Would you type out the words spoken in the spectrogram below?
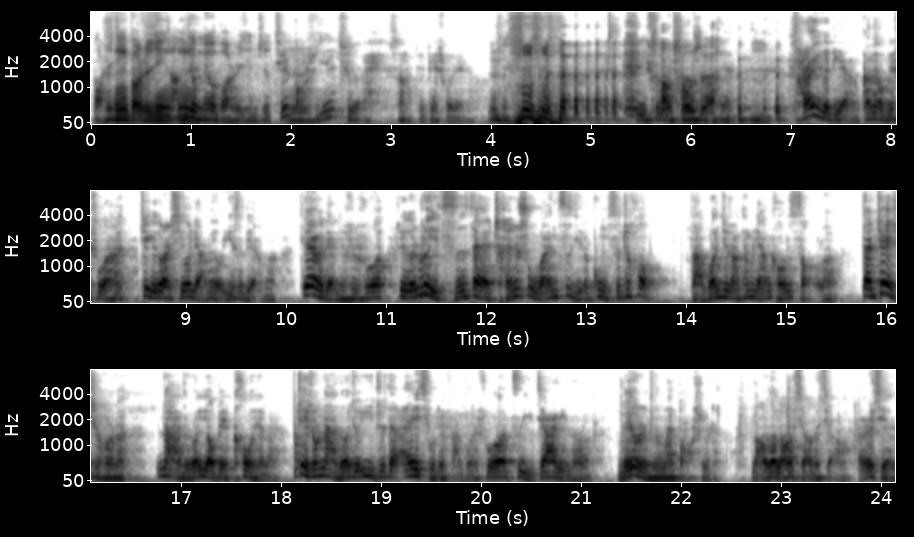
保释金。嗯保释金嗯咱们就没有保释金制度。其实保释金是个，哎，算了，别别说这个，可以说创收是吧对，还有一个点，刚才我没说完，这一段戏有两个有意思点嘛。第二个点就是说，这个瑞慈在陈述完自己的供词之后，法官就让他们两口子走了。但这时候呢，纳德要被扣下来，这时候纳德就一直在哀求这法官，说自己家里头没有人能来保释他。老的老，小的小，而且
